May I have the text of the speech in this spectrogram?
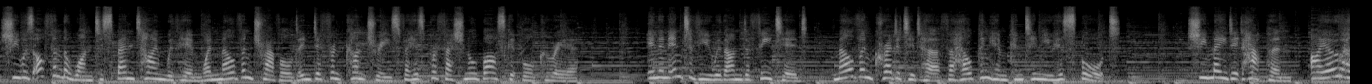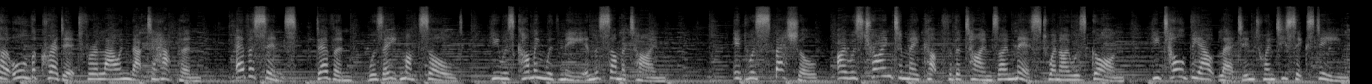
she was often the one to spend time with him when Melvin traveled in different countries for his professional basketball career. In an interview with Undefeated, Melvin credited her for helping him continue his sport. She made it happen. I owe her all the credit for allowing that to happen. Ever since, Devin was eight months old, he was coming with me in the summertime. It was special, I was trying to make up for the times I missed when I was gone, he told the outlet in 2016.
